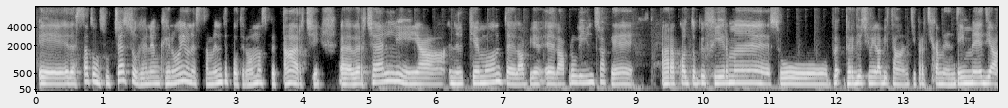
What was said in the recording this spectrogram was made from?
ed è stato un successo che neanche noi onestamente potevamo aspettarci. Eh, Vercelli ha, nel Piemonte è la, è la provincia che ha raccolto più firme su, per, per 10.000 abitanti praticamente, in media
